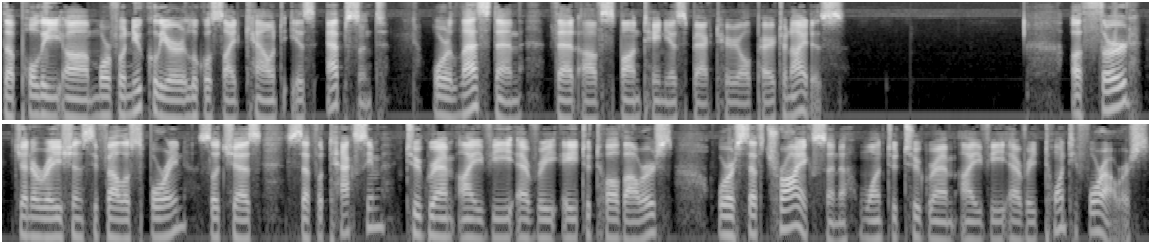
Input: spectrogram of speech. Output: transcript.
the polymorphonuclear leukocyte count is absent or less than that of spontaneous bacterial peritonitis. A third generation cephalosporin, such as cefotaxime 2 gram IV every 8 to 12 hours, or ceftriaxone 1 to 2 gram IV every 24 hours,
